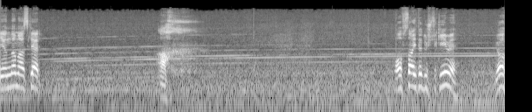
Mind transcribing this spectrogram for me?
Yanında mı asker? Ah. Offside'e düştük iyi mi? Yok.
